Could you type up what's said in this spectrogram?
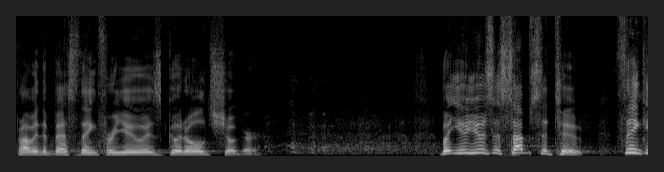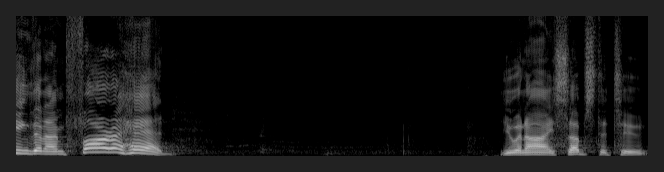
Probably the best thing for you is good old sugar. But you use a substitute, thinking that I'm far ahead. You and I substitute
